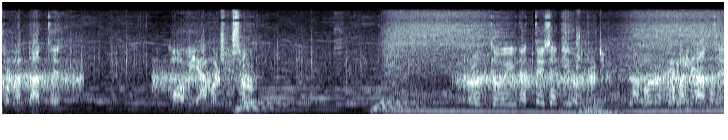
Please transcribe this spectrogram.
Comandante? Muoviamoci su. Attesa di ordini. Lavoro terminato. Comandante?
